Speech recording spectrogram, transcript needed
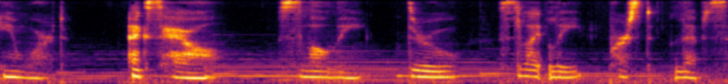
inward. Exhale slowly through slightly pursed lips.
